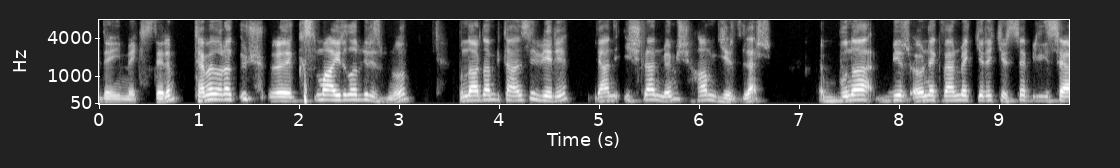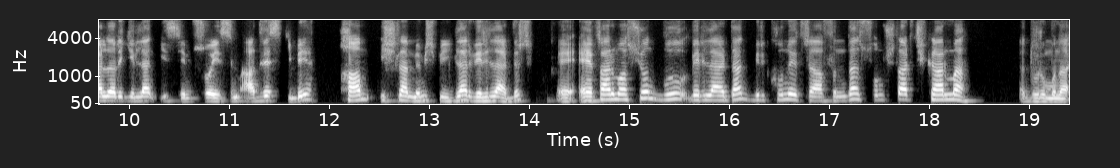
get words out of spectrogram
değinmek isterim. Temel olarak üç e, kısma ayrılabiliriz bunu. Bunlardan bir tanesi veri, yani işlenmemiş ham girdiler. Buna bir örnek vermek gerekirse bilgisayarlara girilen isim, soyisim, adres gibi ham işlenmemiş bilgiler verilerdir. E, enformasyon bu verilerden bir konu etrafında sonuçlar çıkarma durumuna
